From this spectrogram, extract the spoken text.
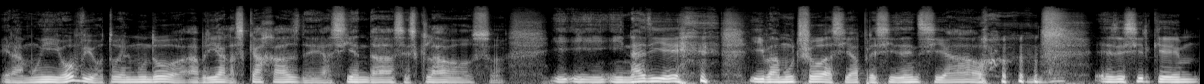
era muy obvio, todo el mundo abría las cajas de haciendas, esclavos, y, nadie iba mucho hacia presidencia, es decir, que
